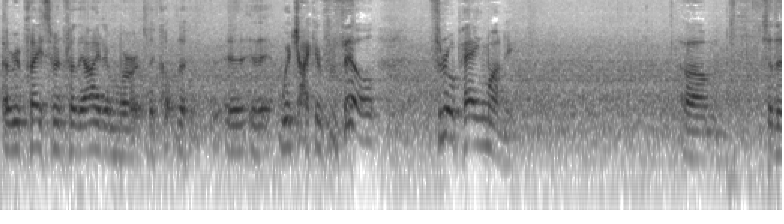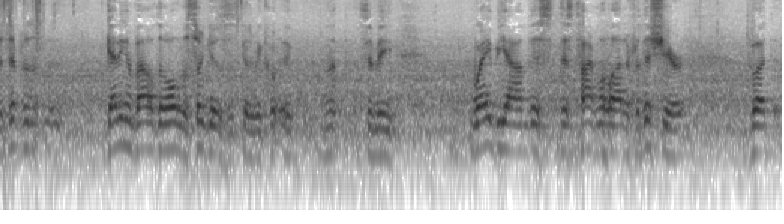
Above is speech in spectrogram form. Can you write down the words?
a replacement for the item or the, the uh, which I can fulfill through paying money? Um, so there's different getting involved in all the sugyas is going to be to be way beyond this this time allotted for this year. But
